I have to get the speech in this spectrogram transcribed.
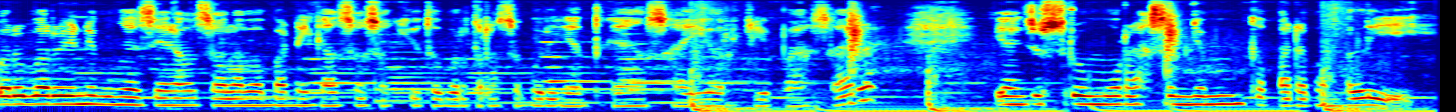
Baru-baru ini Bunga Zainal seolah membandingkan sosok youtuber tersebut dengan tukang sayur di pasar yang justru murah senyum kepada pembeli.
